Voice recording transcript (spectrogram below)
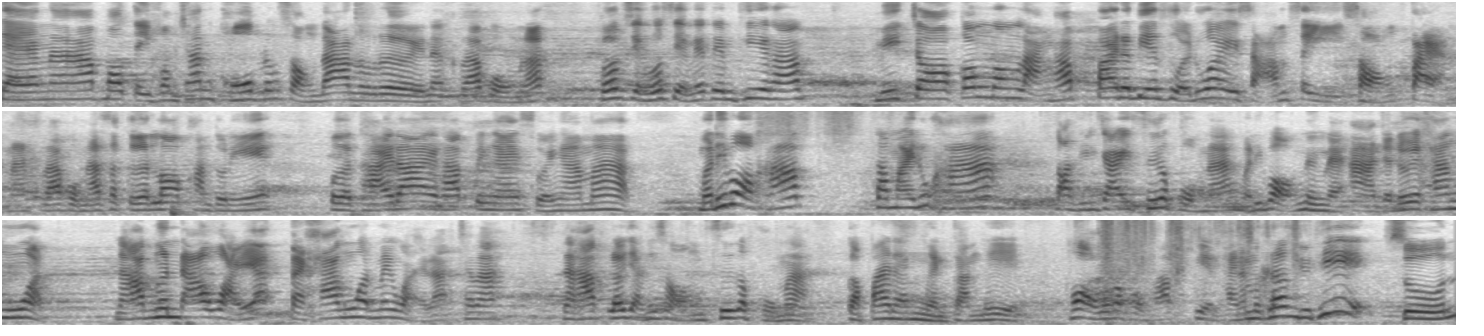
แดงนะครับมัลติฟังก์ชันครบทั้งสองด้านเลยนะครับผมนะเพิ่มเสียงรถเสียงได้เต็มที่ครับ มีจอกล้องมองหลังครับ ป้ายทะเบียนสวยด้วย 3428 นะครับผมนะสเกิร์ตรอบคันตัวนี้ เปิดท้ายได้ครับ เป็นไงสวยงามมาก เหมือนที่บอกครับทำไมลูกค้าตัดสินใจซื้อกับผมนะ เหมือนที่บอกหนึ่งแหละอาจจะด้วยค่างวดนะครับเงินดาวน์ไหวอะแต่ค่างวดไม่ไหวละใช่ไหมนะครับแล้วอย่างที่สองซื้อกับผมอะกับป้ายแดงเหมือนกันพี่พ่อออกรถกับผมครับเปลี่ยนถ่ายน้ำมันเครื่องอยู่ที่ศูนย์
